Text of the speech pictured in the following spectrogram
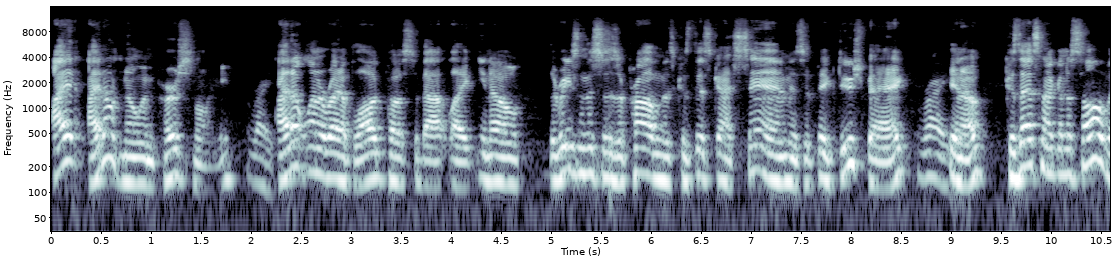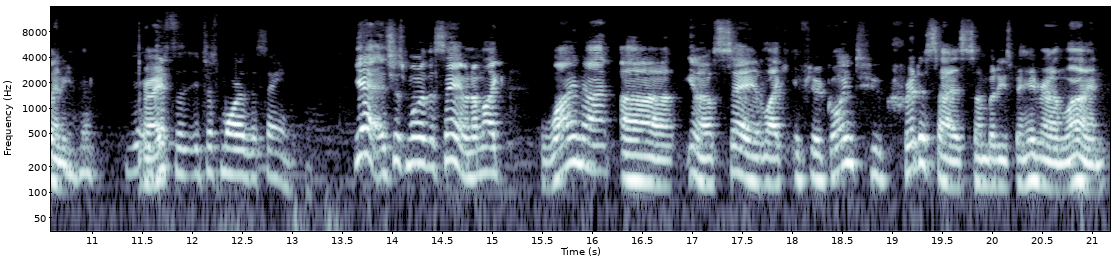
I I don't know him personally. Right. I don't want to write a blog post about like you know the reason this is a problem is because this guy Sam is a big douchebag. Right. You know, because that's not going to solve anything. Mm-hmm. Right. It's just, it's just more of the same. Yeah, it's just more of the same, and I'm like, why not? Uh, you know, say like if you're going to criticize somebody's behavior online,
